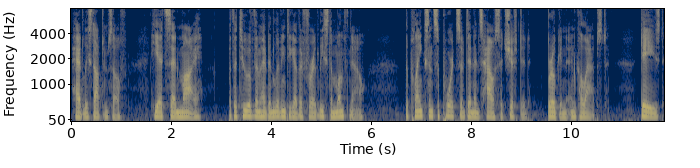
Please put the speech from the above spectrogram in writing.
Hadley stopped himself. He had said my, but the two of them had been living together for at least a month now. The planks and supports of Denon's house had shifted, broken, and collapsed. Dazed,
